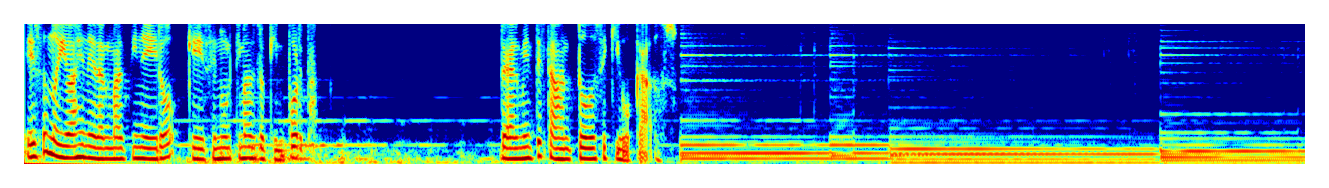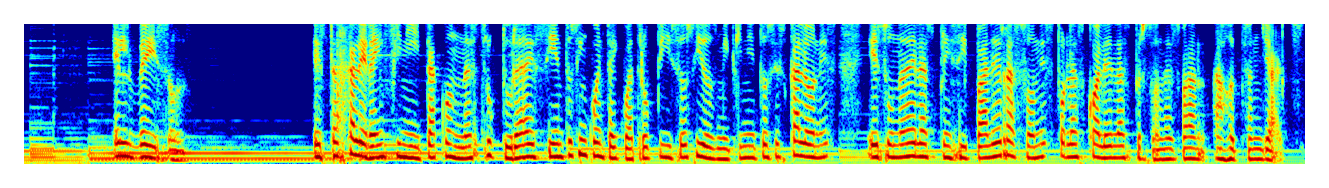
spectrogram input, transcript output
Eso no iba a generar más dinero, que es en últimas lo que importa. Realmente estaban todos equivocados. El Basel. Esta escalera infinita con una estructura de 154 pisos y 2.500 escalones es una de las principales razones por las cuales las personas van a Hudson Yards.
